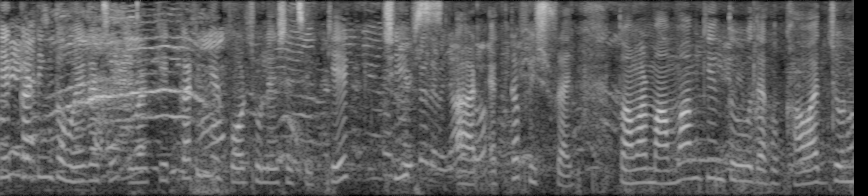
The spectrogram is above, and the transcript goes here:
কেক কাটিং তো হয়ে গেছে। এবার কেক কাটিং এর পর চলে এসেছে কেক, চিপস আর একটা ফিশ ফ্রাই। তো আমার মামাম কিন্তু দেখো খাওয়ার জন্য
